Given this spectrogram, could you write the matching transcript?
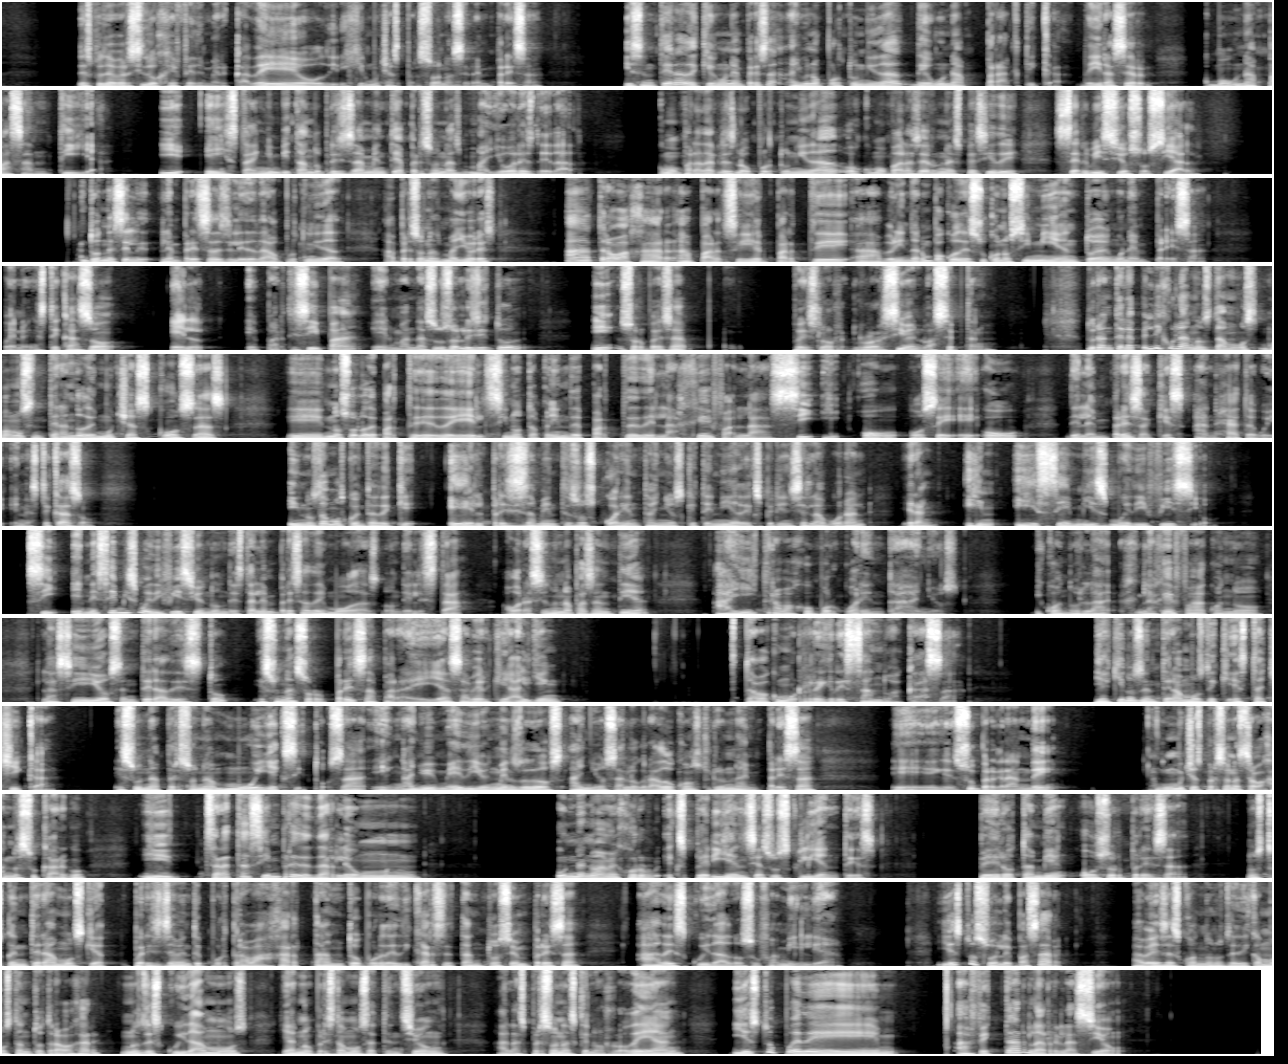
después de haber sido jefe de mercadeo, dirigir muchas personas en la empresa, y se entera de que en una empresa hay una oportunidad de una práctica, de ir a hacer como una pasantía, y e están invitando precisamente a personas mayores de edad, como para darles la oportunidad o como para hacer una especie de servicio social, donde la empresa se le da oportunidad a personas mayores a trabajar, a seguir parte, a brindar un poco de su conocimiento en una empresa. Bueno, en este caso, él eh, participa, él manda su solicitud y, sorpresa, pues lo, reciben, lo aceptan. Durante la película nos damos, vamos enterando de muchas cosas, eh, no solo de parte de él, sino también de parte de la jefa, la CEO o CEO de la empresa, que es Anne Hathaway en este caso. Y nos damos cuenta de que él, precisamente esos 40 años que tenía de experiencia laboral, eran en ese mismo edificio. Sí, en ese mismo edificio en donde está la empresa de modas, donde él está ahora haciendo una pasantía, ahí trabajó por 40 años. Y cuando la, jefa, cuando la CEO se entera de esto, es una sorpresa para ella saber que alguien estaba como regresando a casa. Y aquí nos enteramos de que esta chica es una persona muy exitosa. En año y medio, en menos de dos años, ha logrado construir una empresa eh, súper grande, con muchas personas trabajando a su cargo. Y trata siempre de darle un, una mejor experiencia a sus clientes. Pero también, oh sorpresa, nos enteramos que precisamente por trabajar tanto, por dedicarse tanto a su empresa, ha descuidado su familia. Y esto suele pasar. A veces cuando nos dedicamos tanto a trabajar, nos descuidamos, ya no prestamos atención a las personas que nos rodean y esto puede afectar la relación.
